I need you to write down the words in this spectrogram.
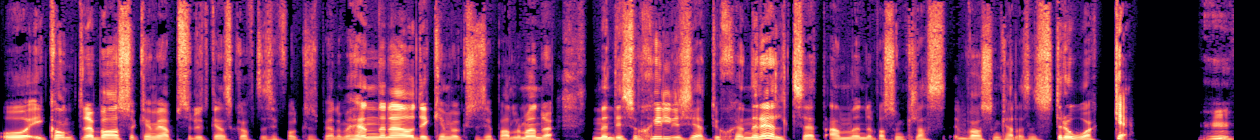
Och I kontrabas så kan vi absolut ganska ofta se folk som spelar med händerna och det kan vi också se på alla de andra. Men det som skiljer sig är att du generellt sett använder vad som, klass, vad som kallas en stråke. Mm.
